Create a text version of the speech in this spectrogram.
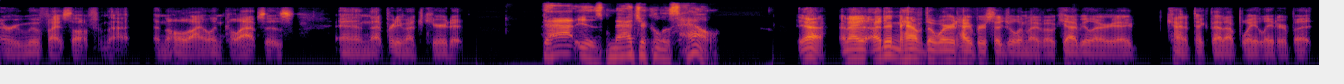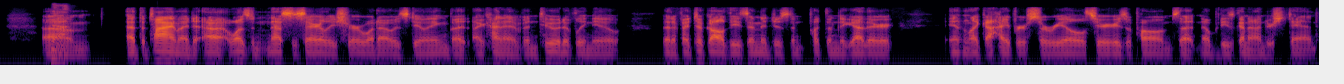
or remove myself from that and the whole island collapses and that pretty much cured it. That is magical as hell yeah and i, I didn't have the word hypersigil in my vocabulary i kind of picked that up way later but Yeah. um at the time I wasn't necessarily sure what i was doing but i kind of intuitively knew that if i took all these images and put them together in like a hyper surreal series of poems that nobody's going to understand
